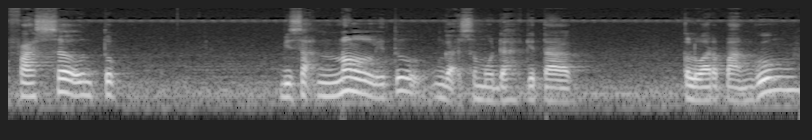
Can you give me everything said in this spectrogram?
fase untuk bisa nol itu nggak semudah kita keluar panggung.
